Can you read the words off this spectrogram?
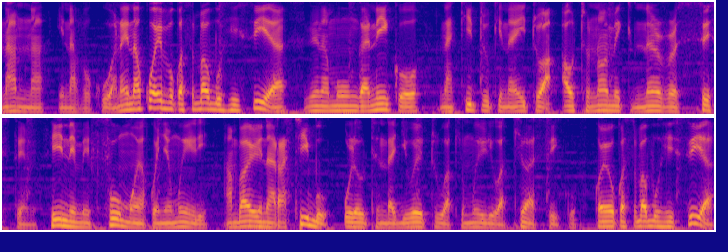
namna inavyokuwa. Na inakuwa hivyo kwa sababu hisia zina muunganiko na kitu kinaitwa autonomic nervous system. Hii ni mifumo ya kwenye mwili ambayo inaratibu ule utendaji wetu wa kimwili wa kila siku. Kwa hiyo kwa sababu hisia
